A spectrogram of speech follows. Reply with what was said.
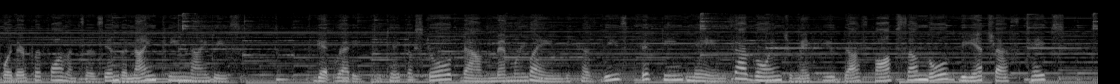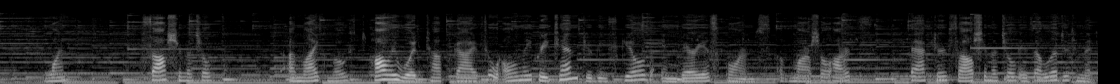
for their performances in the 1990s. Get ready to take a stroll down memory lane because these 15 names are going to make you dust off some old VHS tapes. 1. Sasha Mitchell Unlike most Hollywood tough guys who only pretend to be skilled in various forms of martial arts, actor Sasha Mitchell is a legitimate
